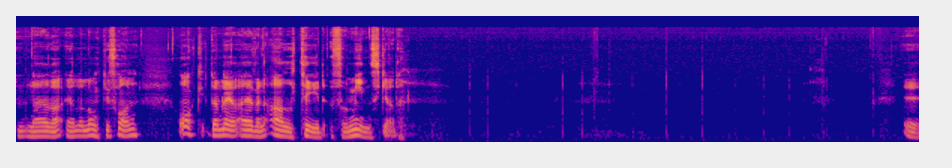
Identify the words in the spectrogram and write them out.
nära eller långt ifrån. Och den blir även alltid förminskad. Eh,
